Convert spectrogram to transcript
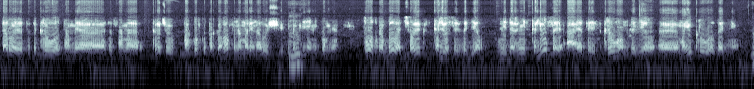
второе это, это крыло, там я, это самое, короче, парковку парковался на Марина Рощу, или где, я не помню. Плотно было, человек с колесой задел. Не, даже не с колесой, а этой, с крылом задел э, мою крыло заднюю. Ну,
